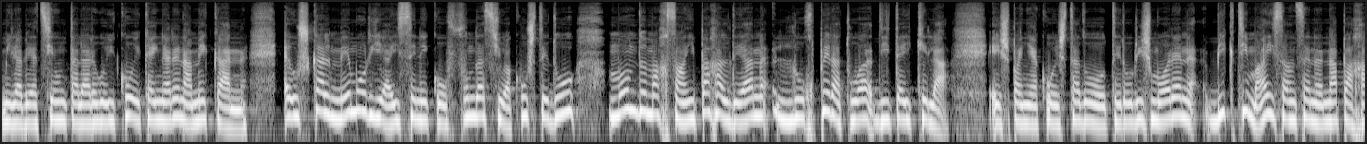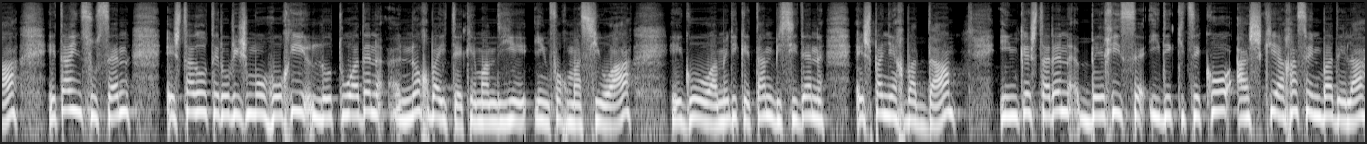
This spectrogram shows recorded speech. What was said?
mila behatzion talargoiko ekainaren amekan. Euskal Memoria izeneko fundazioak uste du, Monde Marzan iparaldean lurperatua ditaikela. Espainiako estado terrorismoaren biktima izan zen Naparra, eta hain zuzen, estado terrorismoaren terrorismo hori lotua den norbaitek eman die informazioa, ego Ameriketan biziden Espainiak bat da, inkestaren berriz idekitzeko aski arrazoin badela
